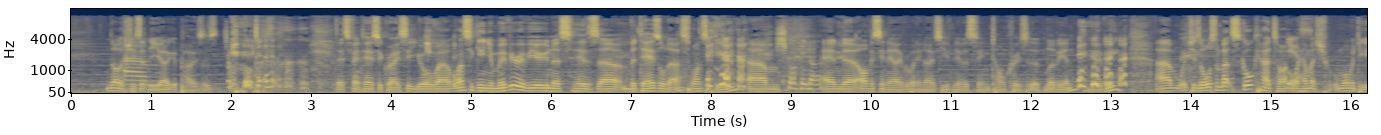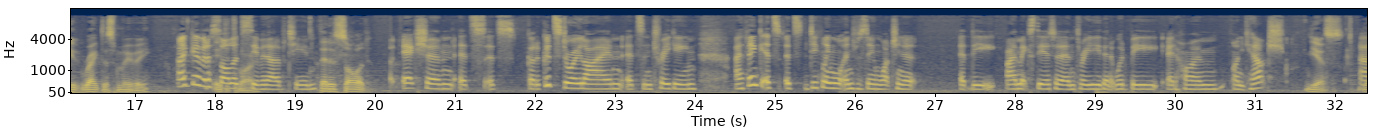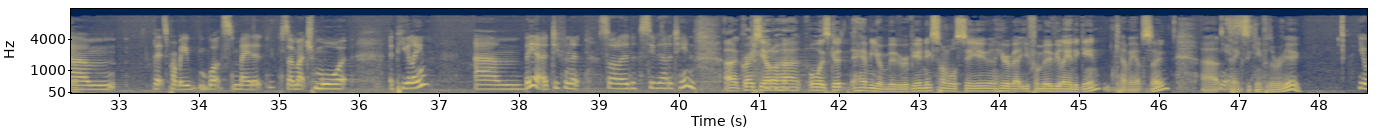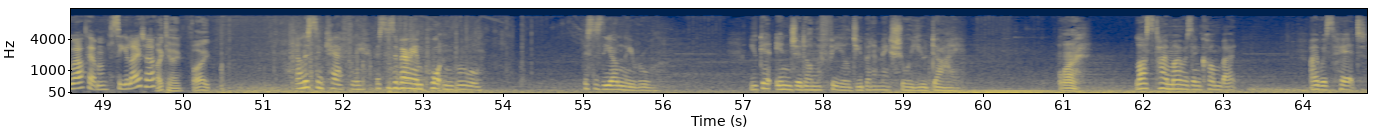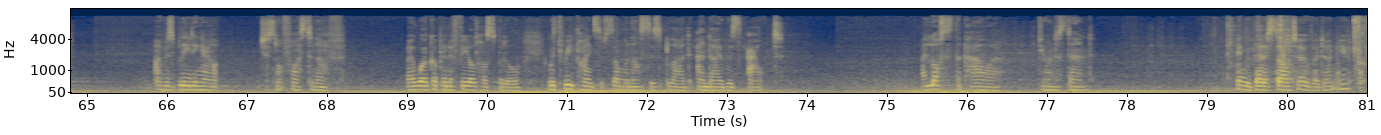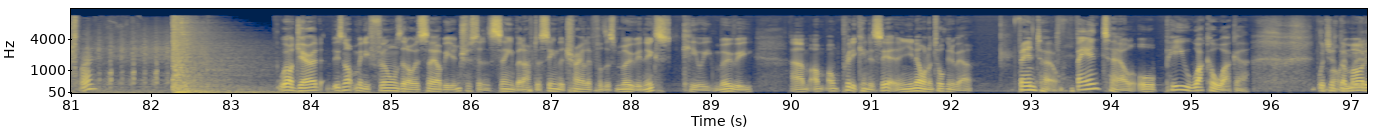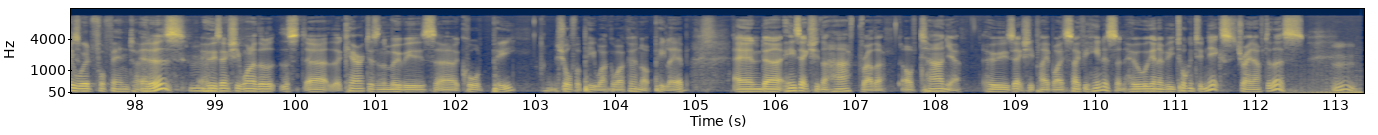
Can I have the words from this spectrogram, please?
Not if she's in the Um, yoga poses. That's fantastic, Gracie. Your uh, once again, your movie reviewness has uh, bedazzled us once again. Um, Surely not. And uh, obviously now everybody knows you've never seen Tom Cruise's Oblivion movie, um, which is awesome. But scorecard time. Yes. How much? What would you get, rate this movie? I'd give it a Edge solid seven out of ten. That is solid. action. It's it's got a good storyline. It's intriguing. I think it's it's definitely more interesting watching it at the IMAX theater in 3D than it would be at home on your couch. Yes. Yeah. Um, that's probably what's made it so much more appealing. Um, but yeah, a definite solid seven out of ten. Uh, Gracie Aroha, always good having your movie review. Next time we'll see you and hear about you from Movieland again, coming up soon. Uh, Yes. Thanks again for the review. You're welcome. See you later. Okay, bye. Now listen carefully. This is a very important rule. This is the only rule. You get injured on the field, you better make sure you die. Why? Last time I was in combat, I was hit. I was bleeding out, just not fast enough. I woke up in a field hospital with three pints of someone else's blood, and I was out. I lost the power. Do you understand? I think we better start over, don't you? What? Well, Jared, there's not many films that I would say I'll be interested in seeing, but after seeing the trailer for this movie, the next Kiwi movie, um, I'm, I'm pretty keen to see it. And you know what I'm talking about. Fantail, Fantail or Pi Waka Waka. which is the Māori Maori word for fantail. It is. Who's actually one of the the, uh, the characters in the movie is uh, called P, short for P Waka Waka, not P Lab, and uh, he's actually the half brother of Tanya, who's actually played by Sophie Henderson, who we're going to be talking to next, straight after this. Hmm.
